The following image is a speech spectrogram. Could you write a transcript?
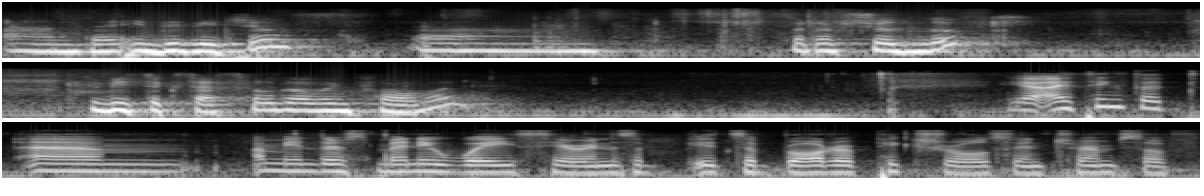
and the individuals um, sort of should look to be successful going forward? Yeah, I think that um, I mean there's many ways here, and it's a it's a broader picture also in terms of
